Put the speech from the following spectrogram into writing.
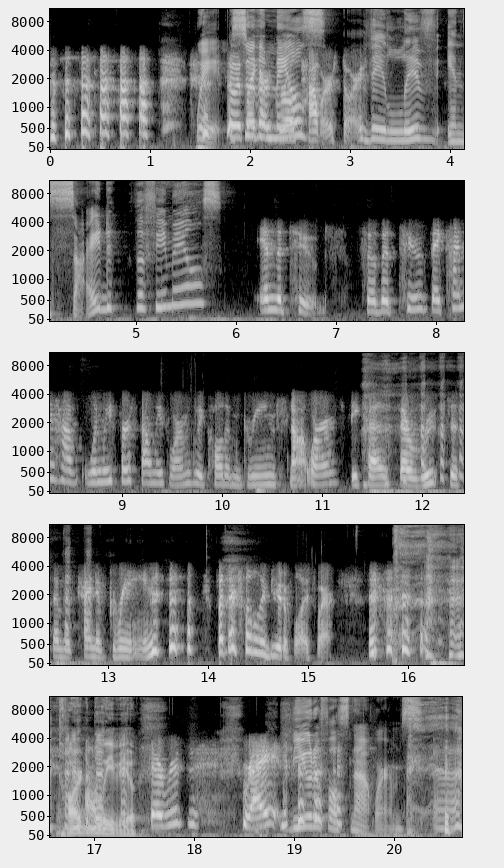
Wait, so so, like the males power story. they live inside the females? in the tubes. So the tube, they kind of have. When we first found these worms, we called them green snot worms because their root system is kind of green, but they're totally beautiful. I swear. It's hard to believe you. Their roots, right? Beautiful snot worms. Uh,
